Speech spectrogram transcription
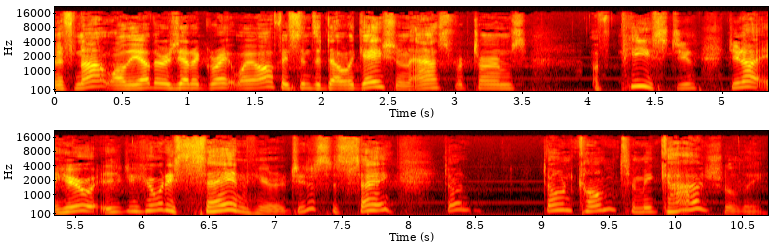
And if not, while the other is yet a great way off, he sends a delegation and asks for terms of peace. Do you, do you not hear, do you hear what he's saying here? Jesus is saying, don't, don't come to me casually.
